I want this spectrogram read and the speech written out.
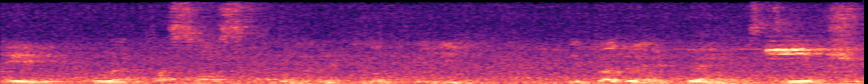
et pour la croissance économique de notre pays, doit investir chez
